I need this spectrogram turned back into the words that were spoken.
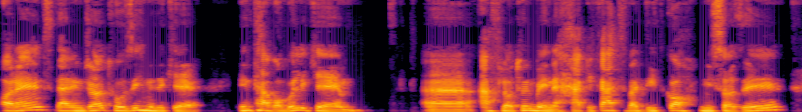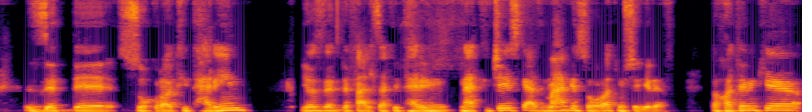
آرنت در اینجا توضیح میده که این تقابلی که افلاتون بین حقیقت و دیدگاه می‌سازه ضد سقراطی ترین یا ضد فلسفی ترین نتیجه است که از مرگ سقراط میشه گرفت. به خاطر اینکه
